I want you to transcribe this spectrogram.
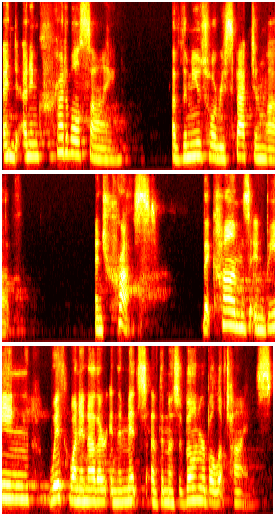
and an incredible sign of the mutual respect and love and trust that comes in being with one another in the midst of the most vulnerable of times.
